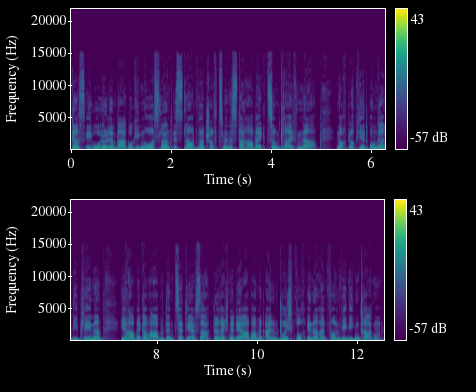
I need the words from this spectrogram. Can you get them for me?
Das EU-Ölembargo gegen Russland ist laut Wirtschaftsminister Habeck zum Greifen nah. Noch blockiert Ungarn die Pläne. Wie Habeck am Abend im ZDF sagte, rechnet er aber mit einem Durchbruch innerhalb von wenigen Tagen.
